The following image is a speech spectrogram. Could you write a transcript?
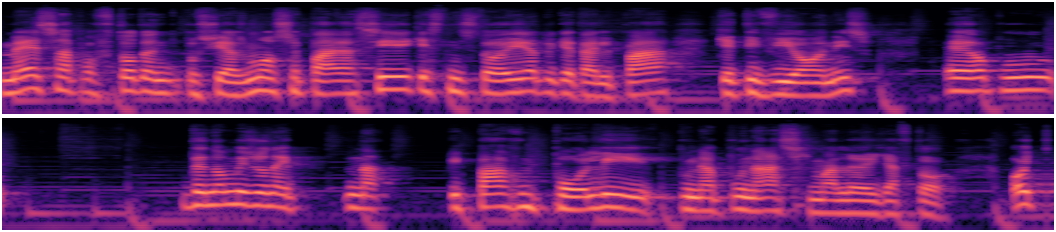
μέσα από αυτό τον εντυπωσιασμό σε παρασύρει και στην ιστορία του κτλ. Και, και τη βιώνεις, ε, όπου δεν νομίζω να, υ- να υπάρχουν πολλοί που να πούν άσχημα λόγια γι' αυτό. ΟΚ,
